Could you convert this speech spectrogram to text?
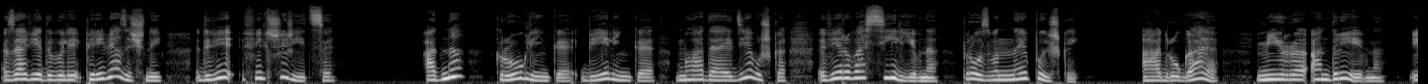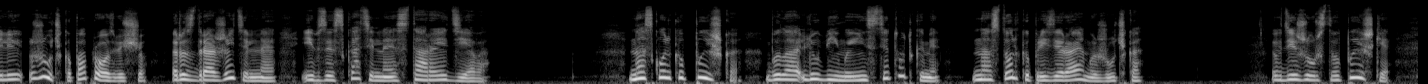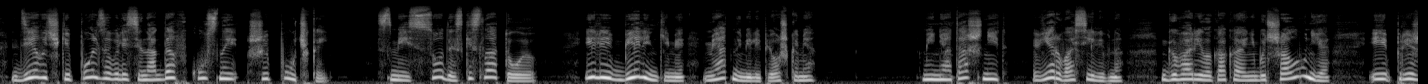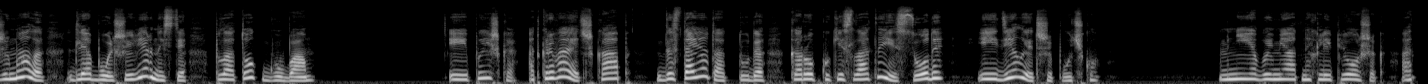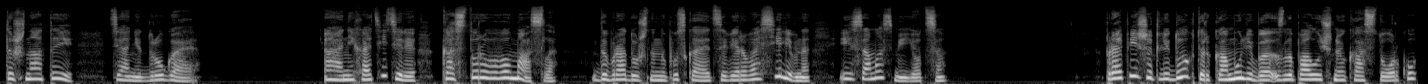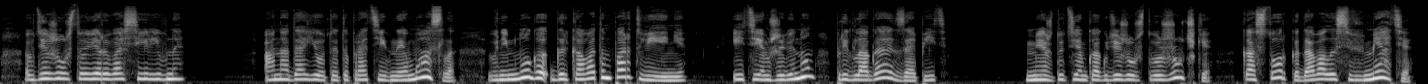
Заведовали перевязочной две фельдшерицы. Одна Кругленькая, беленькая, молодая девушка Вера Васильевна, прозванная Пышкой, а другая — Мира Андреевна, или Жучка по прозвищу, раздражительная и взыскательная старая дева. Насколько Пышка была любимой институтками, настолько презираема Жучка. В дежурство Пышки девочки пользовались иногда вкусной шипучкой, смесь соды с кислотою — или беленькими мятными лепешками. «Меня тошнит, Вера Васильевна», — говорила какая-нибудь шалунья и прижимала для большей верности платок к губам. И Пышка открывает шкаф, достает оттуда коробку кислоты и соды и делает шипучку. «Мне бы мятных лепешек, от тошноты», — тянет другая. «А не хотите ли касторового масла?» Добродушно напускается Вера Васильевна и сама смеется. Пропишет ли доктор кому-либо злополучную касторку в дежурство Веры Васильевны? Она дает это противное масло в немного горьковатом портвейне и тем же вином предлагает запить. Между тем, как в дежурство жучки касторка давалась в мяте,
